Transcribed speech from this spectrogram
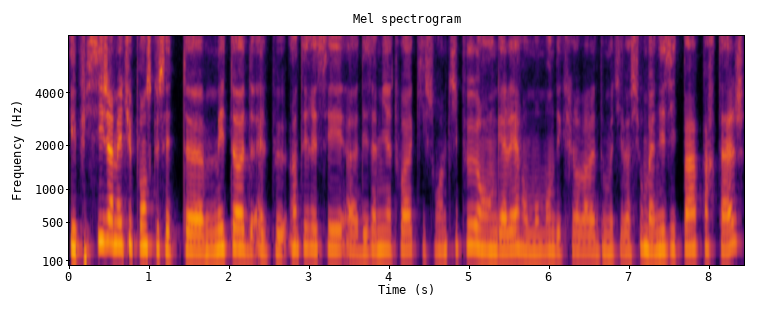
Et puis, si jamais tu penses que cette méthode, elle peut intéresser des amis à toi qui sont un petit peu en galère au moment d'écrire leur lettre de motivation, bah, n'hésite pas, partage.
